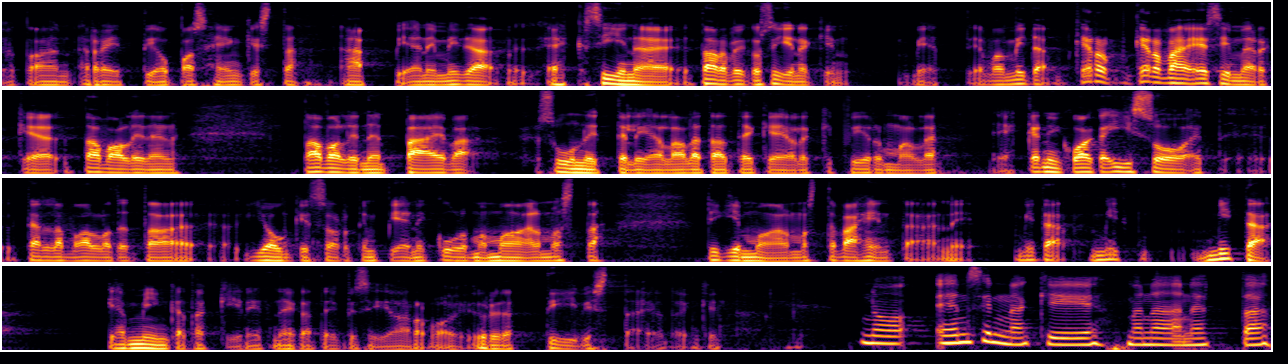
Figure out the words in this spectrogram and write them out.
jotain reittiopas-henkistä appia, niin mitä, ehkä siinä, tarviiko siinäkin miettiä, vai mitä, kerro, kerro vähän esimerkkejä, tavallinen, tavallinen päivä suunnittelijalla aletaan tekemään jollekin firmalle, ehkä niin kuin aika iso, että tällä vallotetaan jonkin sortin pieni kulma maailmasta, digimaailmasta vähintään, niin mitä, mit, mitä ja minkä takia niitä negatiivisia arvoja yrität tiivistää jotenkin? No ensinnäkin mä näen, että,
